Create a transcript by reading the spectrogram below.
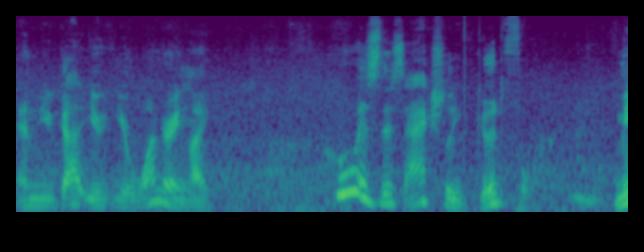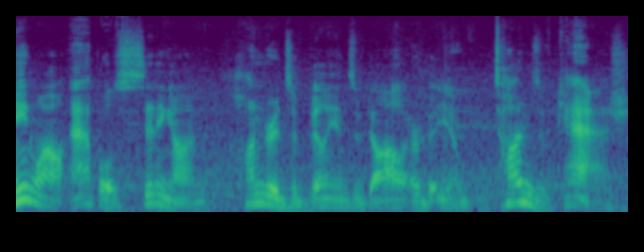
And you got you you're wondering like who is this actually good for? Hmm. Meanwhile, Apple's sitting on hundreds of billions of dollars, or you know, tons of cash,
